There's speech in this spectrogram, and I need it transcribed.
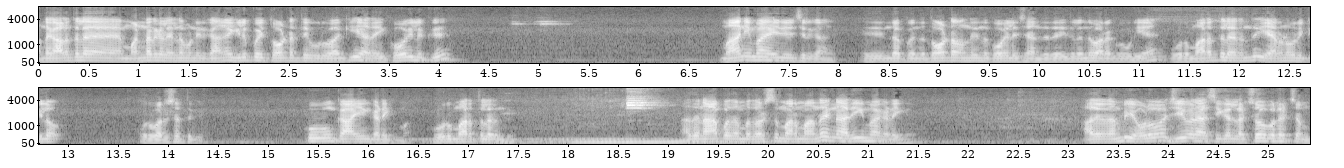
அந்த காலத்தில் மன்னர்கள் என்ன பண்ணியிருக்காங்க இலுப்பை தோட்டத்தை உருவாக்கி அதை கோயிலுக்கு மானியமாக எழுதி வச்சுருக்காங்க. இது இந்த இந்த தோட்டம் வந்து இந்த கோயிலை சேர்ந்தது. இதுலேருந்து வரக்கூடிய ஒரு மரத்துலேருந்து இரநூறு கிலோ ஒரு வருஷத்துக்கு. பூவும் காயும் கிடைக்குமா? ஒரு மரத்தில் இருந்து அது நாற்பது ஐம்பது வருஷம் மரமாக இருந்தால் இன்னும் அதிகமாக கிடைக்கும். அதை நம்பி எவ்வளவோ ஜீவராசிகள் லட்சோப லட்சம்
